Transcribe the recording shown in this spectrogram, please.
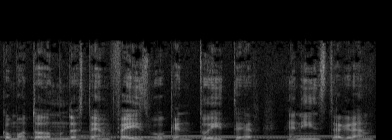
como todo mundo está en Facebook, en Twitter, en Instagram,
